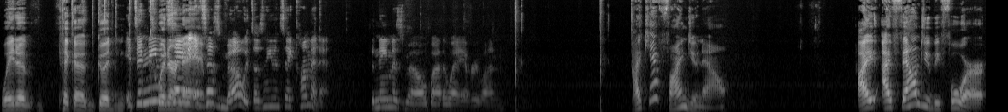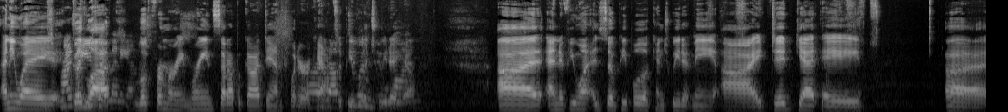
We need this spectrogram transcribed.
Way to pick a good It didn't even Twitter say name. it says Mo. It doesn't even say come in it. The name is Mo, by the way, everyone. I can't find you now. I I found you before. Anyway, good luck. Look for. Marine. Marine, set up a goddamn Twitter All right, account I'll so people can tweet at you. Uh, and if you want, so people can tweet at me. I did get a uh,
